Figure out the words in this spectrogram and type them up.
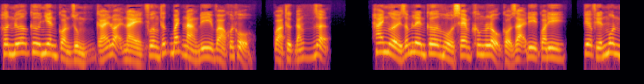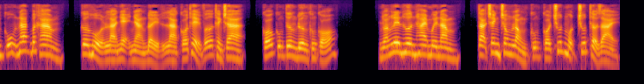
hơn nữa cư nhiên còn dùng cái loại này phương thức bách nàng đi vào khuôn khổ, quả thực đáng giận. Hai người dẫm lên cơ hồ xem không lộ cỏ dại đi qua đi, kia phiến môn cũ nát bất ham, cơ hồ là nhẹ nhàng đẩy là có thể vỡ thành cha, có cũng tương đương không có. Nhoáng lên hơn 20 năm, tạ tranh trong lòng cũng có chút một chút thở dài.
